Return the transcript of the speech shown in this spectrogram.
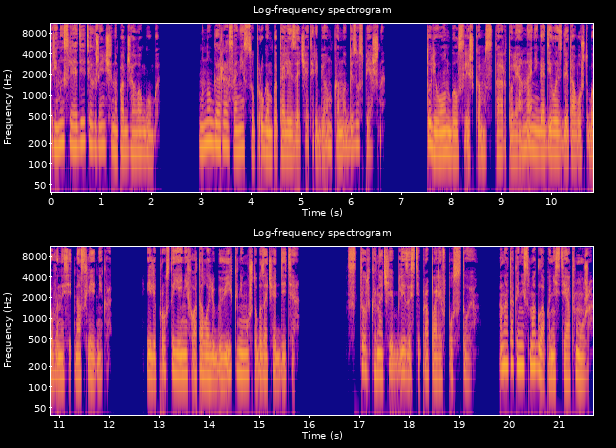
При мысли о детях женщина поджала губы. Много раз они с супругом пытались зачать ребенка, но безуспешно. То ли он был слишком стар, то ли она не годилась для того, чтобы выносить наследника. Или просто ей не хватало любви к нему, чтобы зачать дитя. Столько ночей близости пропали впустую. Она так и не смогла понести от мужа.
